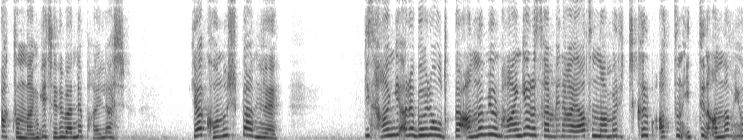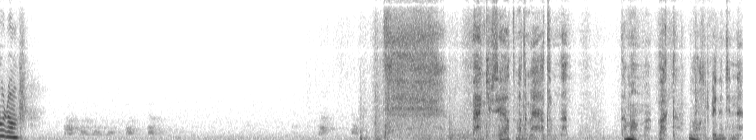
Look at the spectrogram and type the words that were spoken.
Aklından geçeni benimle paylaş. Ya konuş benimle. Biz hangi ara böyle olduk ben anlamıyorum. Hangi ara sen beni hayatından böyle çıkarıp attın, ittin anlamıyorum. Ben kimseye atmadım hayatımdan. Tamam mı? Bak ne olur beni dinle.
